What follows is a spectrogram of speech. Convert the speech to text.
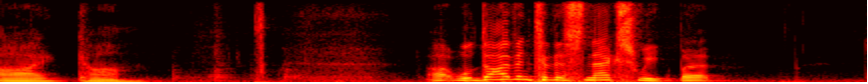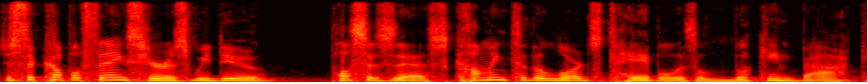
I come. Uh, we'll dive into this next week, but just a couple things here as we do. Paul says this coming to the Lord's table is a looking back.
